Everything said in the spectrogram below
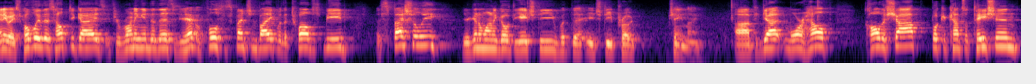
anyways, hopefully this helped you guys. If you're running into this, if you have a full suspension bike with a 12 speed, especially, you're gonna wanna go with the HD with the HD Pro chain line. Uh, if you got more help, call the shop, book a consultation,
